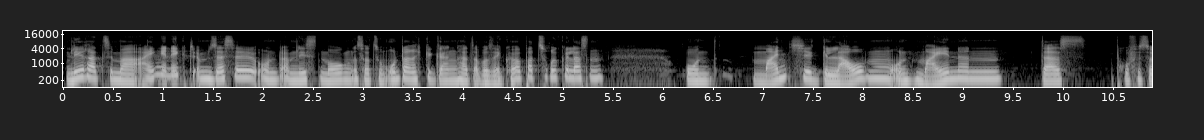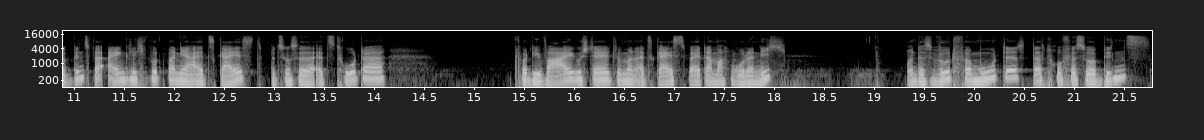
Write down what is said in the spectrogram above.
Lehrerzimmer eingenickt im Sessel und am nächsten Morgen ist er zum Unterricht gegangen, hat aber seinen Körper zurückgelassen. Und manche glauben und meinen, dass Professor Binz, weil eigentlich wird man ja als Geist bzw. als Toter vor die Wahl gestellt, will man als Geist weitermachen oder nicht. Und es wird vermutet, dass Professor Binz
